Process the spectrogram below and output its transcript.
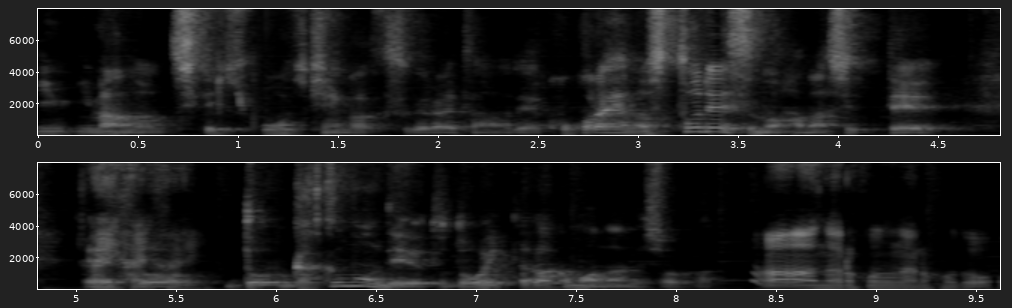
今の知的好奇心がくすぐられたので、ここら辺のストレスの話って、はいはいはい、ど学問でいうとどういった学問なんでしょうか？ああ、なるほど、なるほど。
